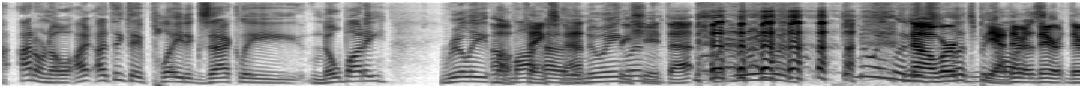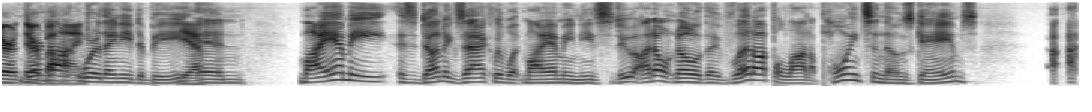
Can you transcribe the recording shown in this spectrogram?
I- I don't know. I, I think they've played exactly nobody really. Oh, thanks, uh, man. New England. Appreciate that. But New England, New England No, is, we're- let's be yeah, they're- honest, they're- they're- they're not behind. where they need to be. Yeah. And Miami has done exactly what Miami needs to do. I don't know. They've let up a lot of points in those games. I,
